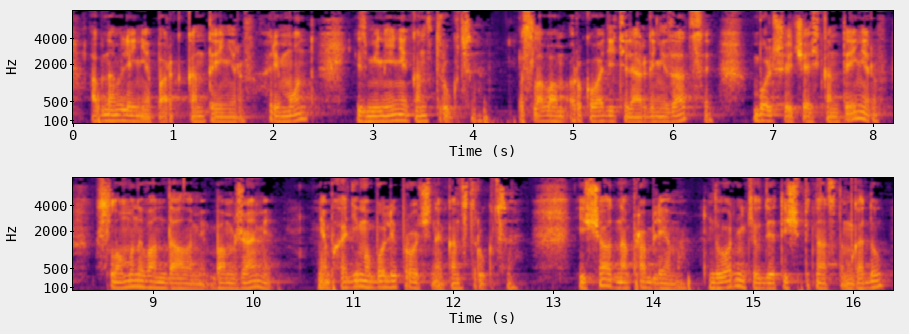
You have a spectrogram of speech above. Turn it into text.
– обновление парка контейнеров, ремонт, изменение конструкции. По словам руководителя организации, большая часть контейнеров сломаны вандалами, бомжами, необходима более прочная конструкция. Еще одна проблема. Дворники в 2015 году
